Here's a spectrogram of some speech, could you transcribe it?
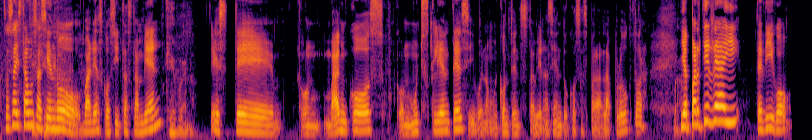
Entonces ahí estamos Qué haciendo varias cositas también. Qué bueno. Este con bancos, con muchos clientes y bueno, muy contentos también haciendo cosas para la productora. Y a partir de ahí, te digo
